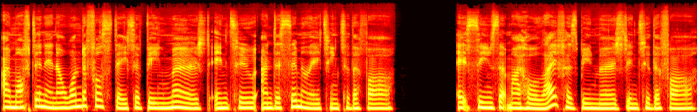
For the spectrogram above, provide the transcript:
I'm often in a wonderful state of being merged into and assimilating to the Fa. It seems that my whole life has been merged into the Fa.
